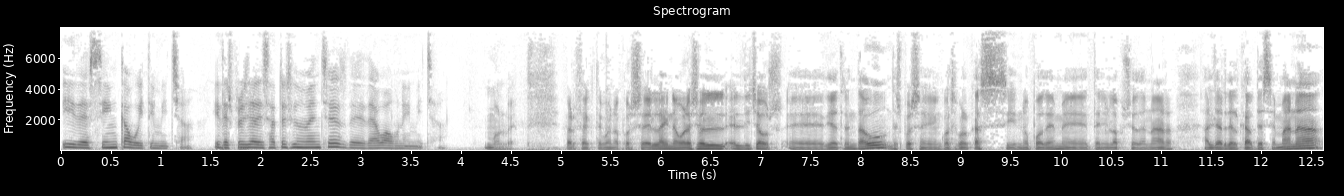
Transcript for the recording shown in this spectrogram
i de 5 a 8 i mitja. I després ja dissabtes i diumenges de 10 a una i mitja. Molt bé, perfecte. Bueno, pues, eh, la inauguració el, el dijous, eh, dia 31, després en qualsevol cas, si no podem, eh, tenim l'opció d'anar al llarg del cap de setmana,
